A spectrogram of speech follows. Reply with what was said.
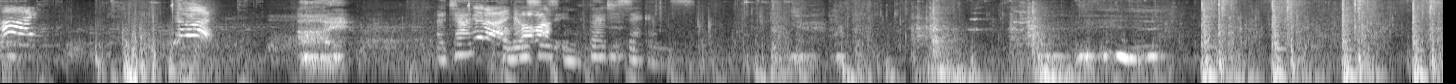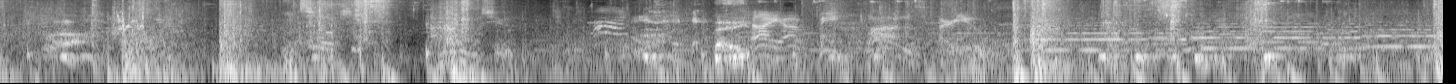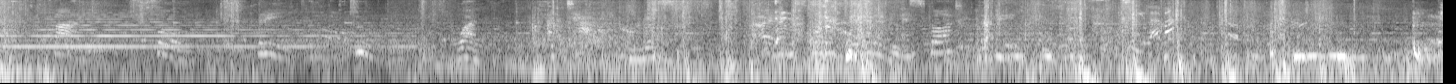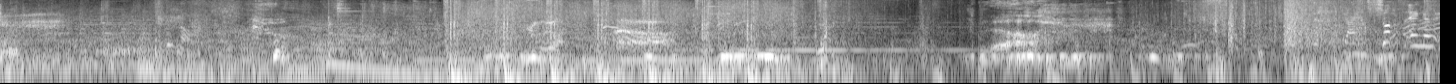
Hi. Good Attack Good eye, commences in 30 seconds. I have big plans for you. Five, four, three, two, one. Attack commences. I am spotted the enemy. Escort the payload. See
